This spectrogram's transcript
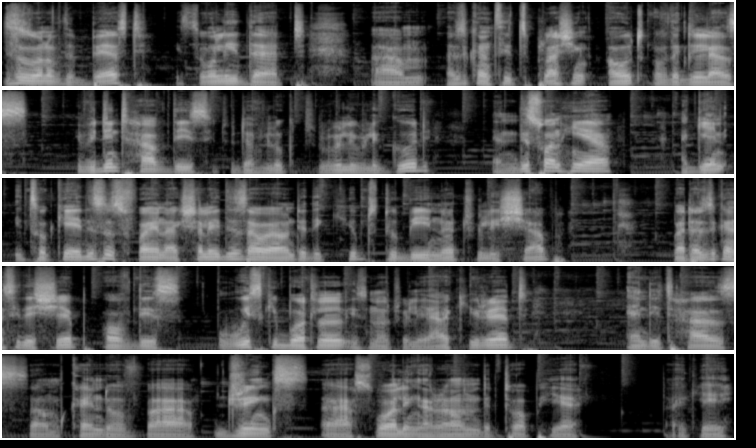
This is one of the best. It's only that um, as you can see it's splashing out of the glass. If you didn't have this it would have looked really really good. And this one here again it's okay. This is fine actually. This is how i wanted the cubes to be not really sharp. But as you can see the shape of this whiskey bottle is not really accurate and it has some kind of uh, drinks uh, swirling around the top here okay?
